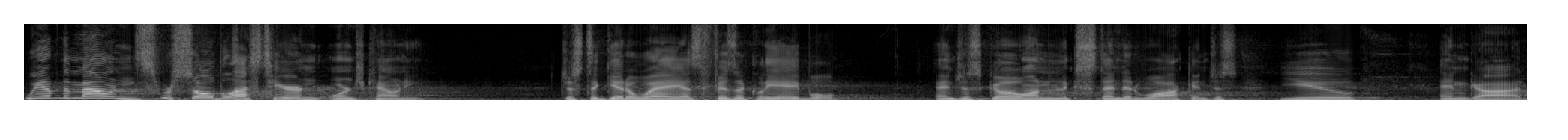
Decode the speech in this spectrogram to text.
We have the mountains. We're so blessed here in Orange County. Just to get away as physically able and just go on an extended walk and just you and God.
